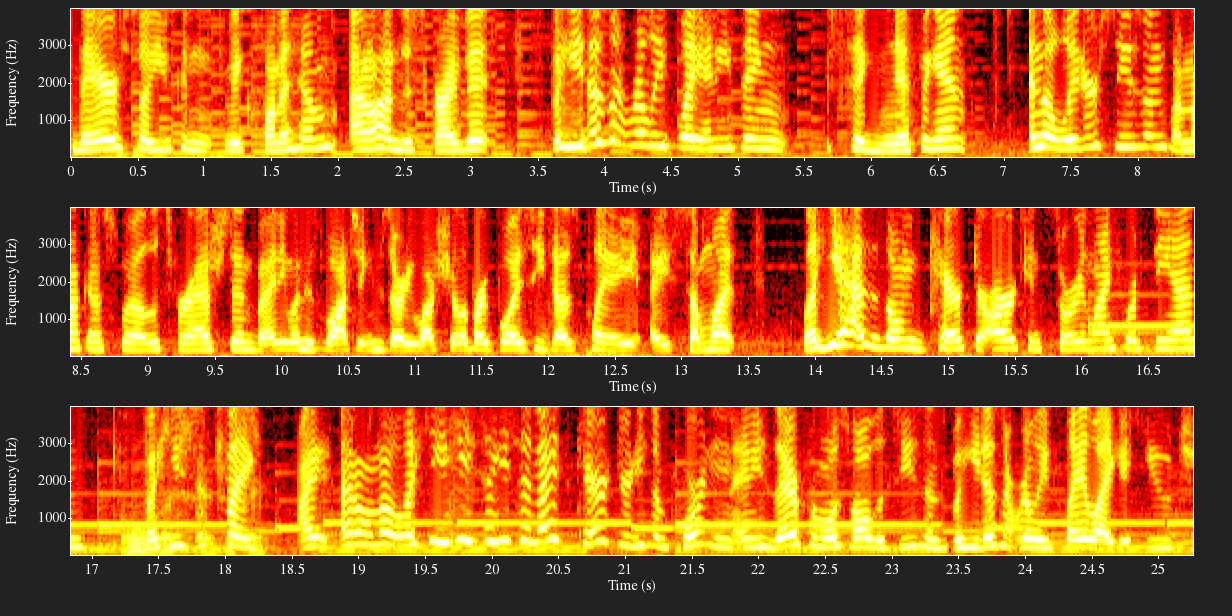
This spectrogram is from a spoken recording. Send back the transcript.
there so you can make fun of him. I don't know how to describe it, but he doesn't really play anything significant. In the later seasons, I'm not going to spoil this for Ashton, but anyone who's watching who's already watched Trailer Park Boys, he does play a, a somewhat like he has his own character arc and storyline towards the end. Oh, But he's just like. I I don't know. Like he he's he's a nice character and he's important and he's there for most of all the seasons, but he doesn't really play like a huge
